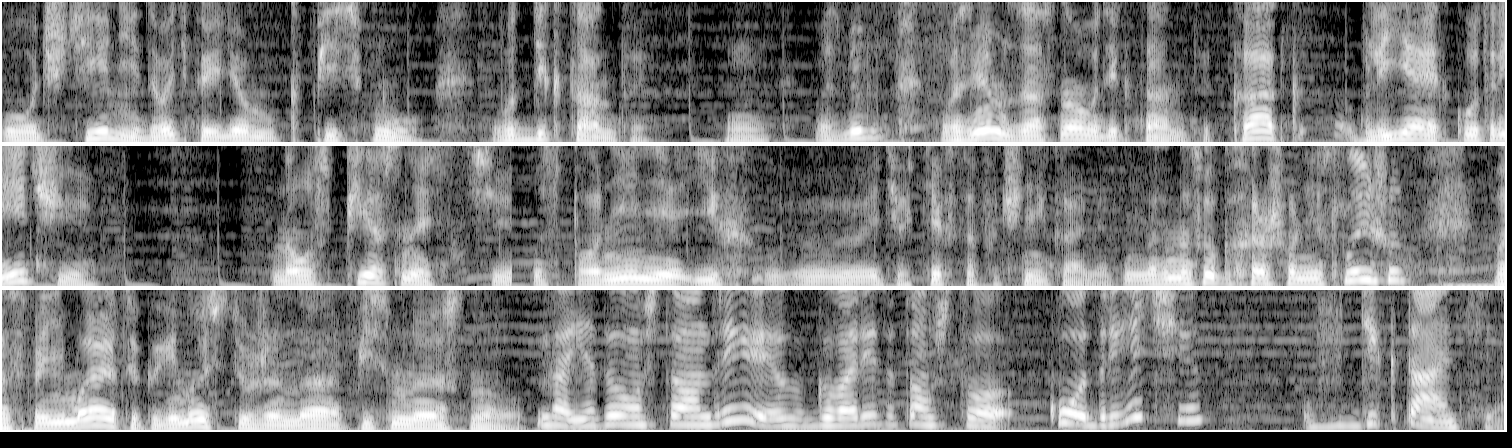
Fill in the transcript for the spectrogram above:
о чтении, давайте перейдем к письму. Вот диктанты. Возьмем, возьмем за основу диктанты. Как влияет код речи на успешность исполнения их, э, этих текстов учениками. Насколько хорошо они слышат, воспринимают и переносят уже на письменную основу. Да, я думаю, что Андрей говорит о том, что код речи в диктанте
